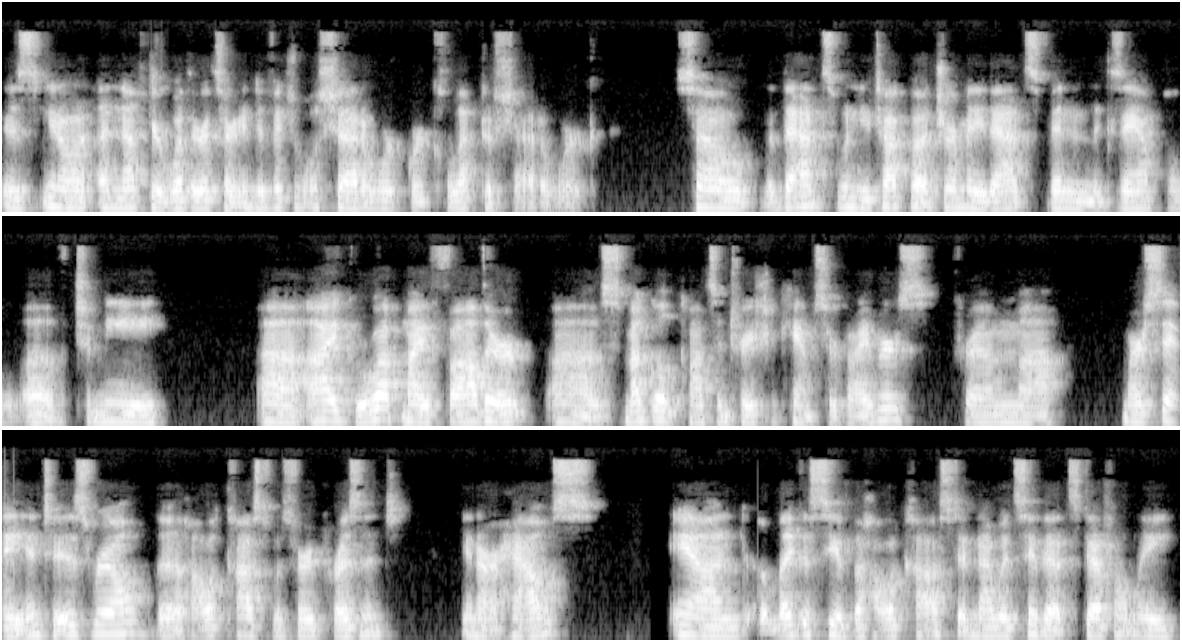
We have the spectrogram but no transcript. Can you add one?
is, you know, another, whether it's our individual shadow work or collective shadow work. So that's when you talk about Germany, that's been an example of, to me, uh, I grew up, my father uh, smuggled concentration camp survivors from uh, Marseille into Israel. The Holocaust was very present in our house and the legacy of the Holocaust. And I would say that's definitely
